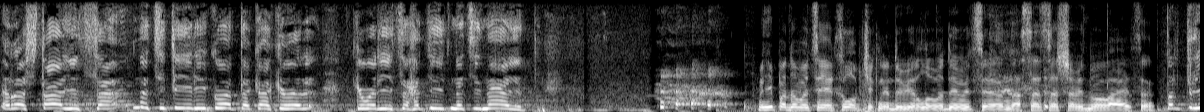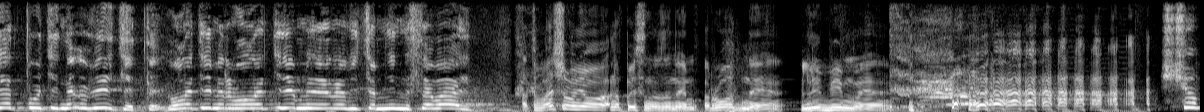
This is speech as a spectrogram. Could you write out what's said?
рождаются на 4 года, как говор- говорится, ходить начинают. Мені подобається, як хлопчик недовірливо дивиться на все це, що відбувається. Портрет Путіна Путина увидит. Владимир Владимировича мне насывает. А ти бачиш, що в нього написано за ним родне, любіме. Що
